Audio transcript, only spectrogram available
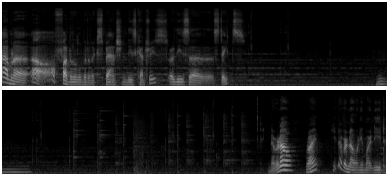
I'm gonna... Oh, I'll fund a little bit of expansion in these countries, or these uh, states. Hmm. Never know, right? You never know when you might need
